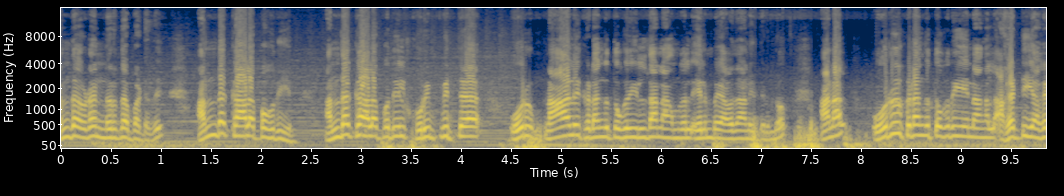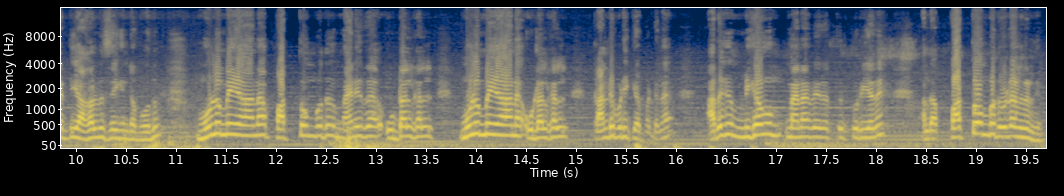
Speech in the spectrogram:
அந்தவுடன் நிறுத்தப்பட்டது. அந்த காலப்பகுதியில் அந்த காலப்பகுதியில் குறிப்பிட்ட ஒரு நாலு கிடங்கு தொகுதியில் தான் நாங்கள் முதல் எலும்பை அவதானித்திருந்தோம். ஆனால் ஒரு கிடங்கு தொகுதியை நாங்கள் அகட்டி அகட்டி அகழ்வு செய்கின்ற போது முழுமையான பத்தொன்பது மனித உடல்கள் முழுமையான உடல்கள் கண்டுபிடிக்கப்பட்டன. அதுவும் மிகவும் மனவேதத்துக்குரியது. அந்த பத்தொன்பது உடல்களில்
